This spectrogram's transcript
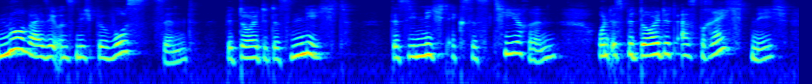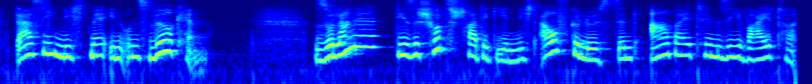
nur weil sie uns nicht bewusst sind, bedeutet es nicht, dass sie nicht existieren und es bedeutet erst recht nicht, dass sie nicht mehr in uns wirken. Solange diese Schutzstrategien nicht aufgelöst sind, arbeiten sie weiter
